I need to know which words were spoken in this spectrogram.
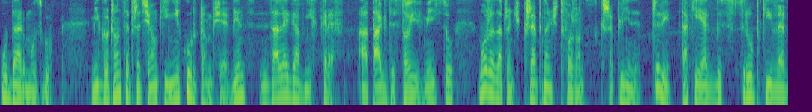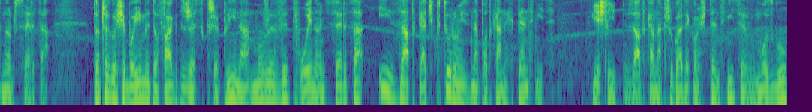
udar mózgu. Migoczące przedsionki nie kurczą się, więc zalega w nich krew, a ta, gdy stoi w miejscu, może zacząć krzepnąć, tworząc skrzepliny, czyli takie jakby stróbki wewnątrz serca. To, czego się boimy, to fakt, że skrzeplina może wypłynąć z serca i zatkać którąś z napotkanych tętnic. Jeśli zatka na przykład jakąś tętnicę w mózgu,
